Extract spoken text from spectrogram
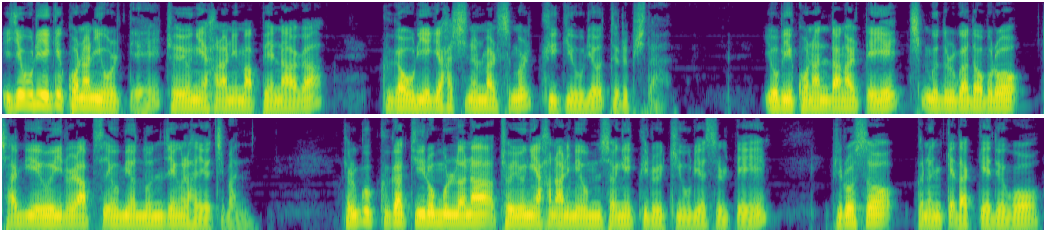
이제 우리에게 고난이 올 때 조용히 하나님 앞에 나아가 그가 우리에게 하시는 말씀을 귀 기울여 들읍시다. 욥이 고난 당할 때에 친구들과 더불어 자기의 의를 앞세우며 논쟁을 하였지만 결국 그가 뒤로 물러나 조용히 하나님의 음성에 귀를 기울였을 때에 비로소 그는 깨닫게 되고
